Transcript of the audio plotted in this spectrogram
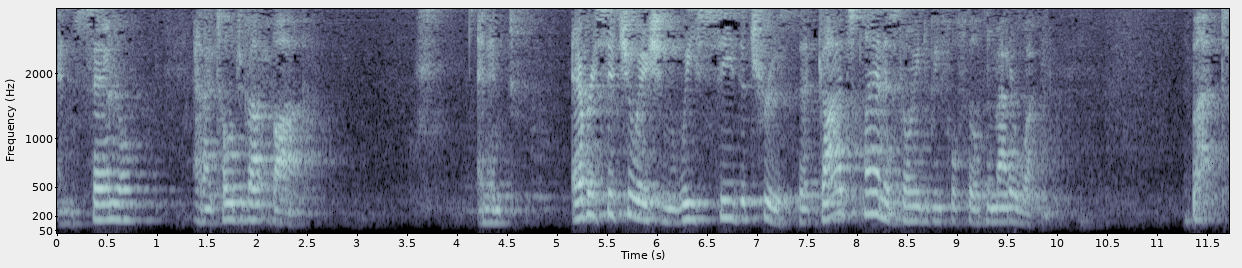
and Samuel. And I told you about Bob. And in every situation, we see the truth that God's plan is going to be fulfilled no matter what. But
